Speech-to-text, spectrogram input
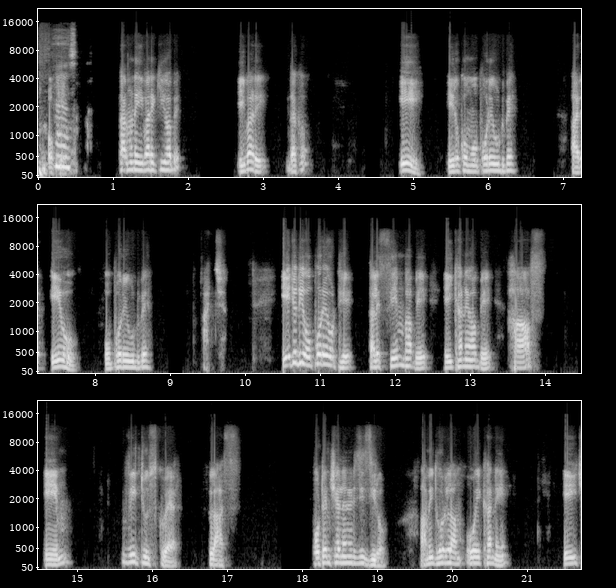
ওকে হ্যাঁ। তার মানে এবারে কি হবে? এবারে দেখো এ এরকম ওপরে উঠবে আর এও ওপরে উঠবে। আচ্ছা। এ যদি ওপরে ওঠে তাহলে সেম ভাবে এইখানে হবে half m v two square plus potential energy zero আমি ধরলাম ও এখানে এইচ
